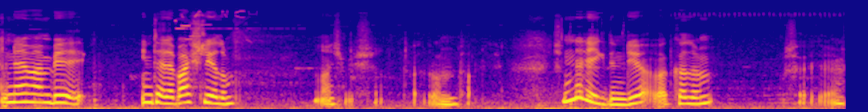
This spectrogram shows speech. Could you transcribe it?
Şimdi hemen bir Intel'e başlayalım. Açmış. Pardon. Şimdi nereye gidin diyor. Bakalım. Şöyle.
